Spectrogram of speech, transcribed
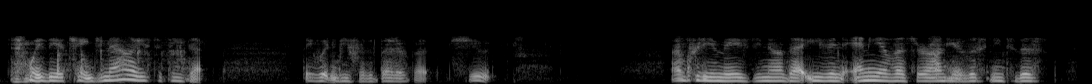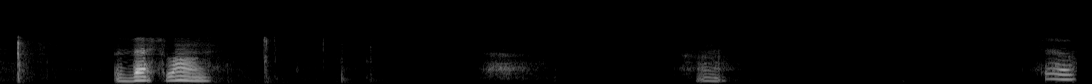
the way they have changed now, I used to think that they wouldn't be for the better, but shoot. I'm pretty amazed, you know, that even any of us are on here listening to this thus long. Huh. So,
